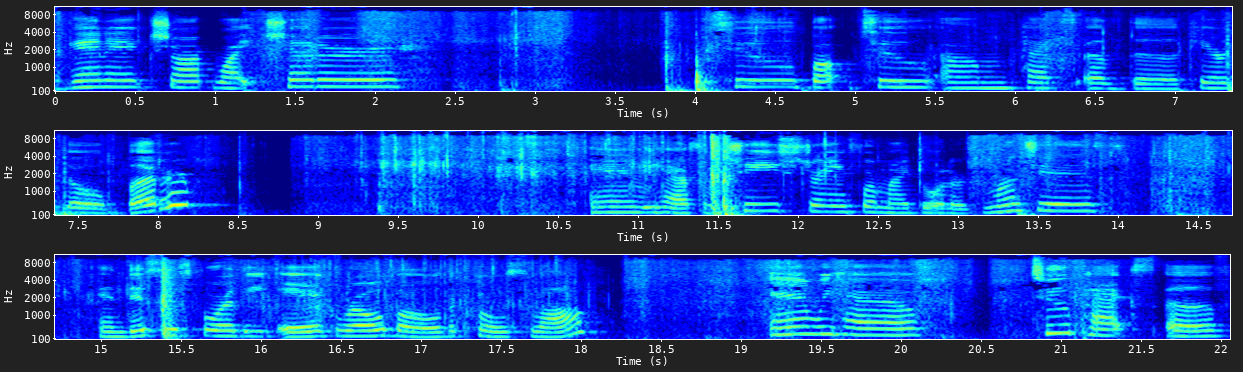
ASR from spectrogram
organic sharp white cheddar two two um, packs of the Kerrygold butter. And we have some cheese string for my daughter's lunches. And this is for the egg roll bowl, the coleslaw. And we have two packs of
